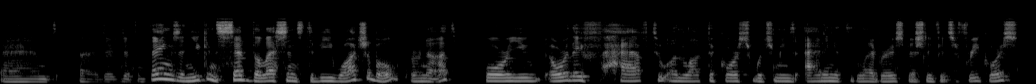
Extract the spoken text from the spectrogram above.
and uh, there's different things and you can set the lessons to be watchable or not or you or they have to unlock the course which means adding it to the library especially if it's a free course.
